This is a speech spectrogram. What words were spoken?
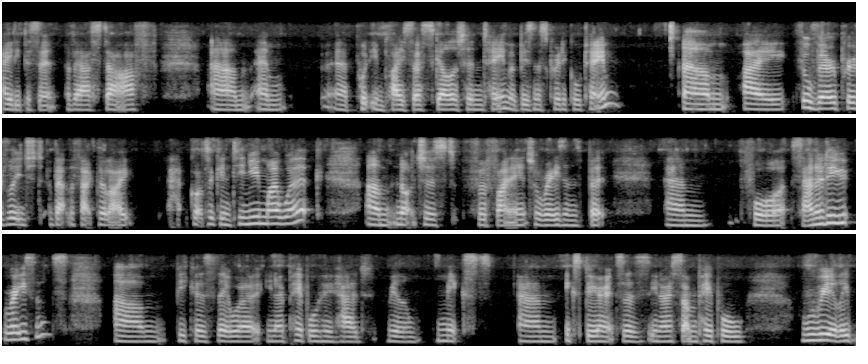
80% of our staff um, and uh, put in place a skeleton team, a business critical team. Um, I feel very privileged about the fact that I got to continue my work, um, not just for financial reasons, but um, for sanity reasons, um, because there were, you know, people who had really mixed um, experiences. You know, some people really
